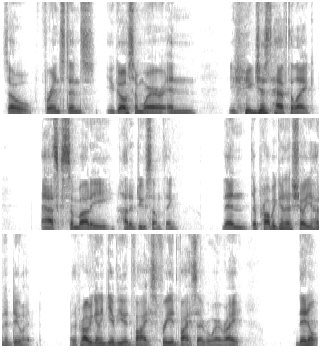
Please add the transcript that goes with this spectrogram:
So, for instance, you go somewhere and you just have to like ask somebody how to do something. Then they're probably going to show you how to do it. Or they're probably going to give you advice, free advice everywhere, right? They don't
